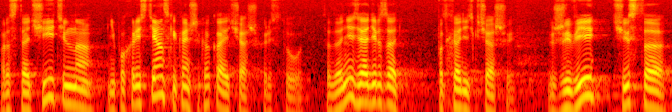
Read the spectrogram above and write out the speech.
расточительно, не по-христиански, конечно, какая чаша Христова? Тогда нельзя дерзать подходить к чаше. Живи чисто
